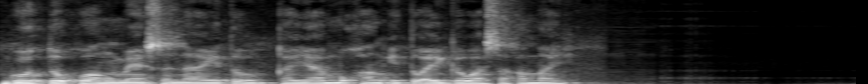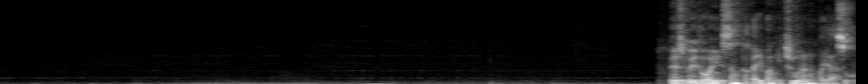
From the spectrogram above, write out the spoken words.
Gusto ko ang mesa na ito, kaya mukhang ito ay gawa sa kamay. Pero ito ay isang kakaibang itsura ng payaso.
